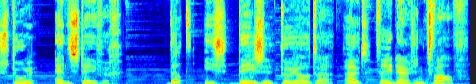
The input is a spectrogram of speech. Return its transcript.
stoer en stevig. Dat is deze Toyota uit 2012.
